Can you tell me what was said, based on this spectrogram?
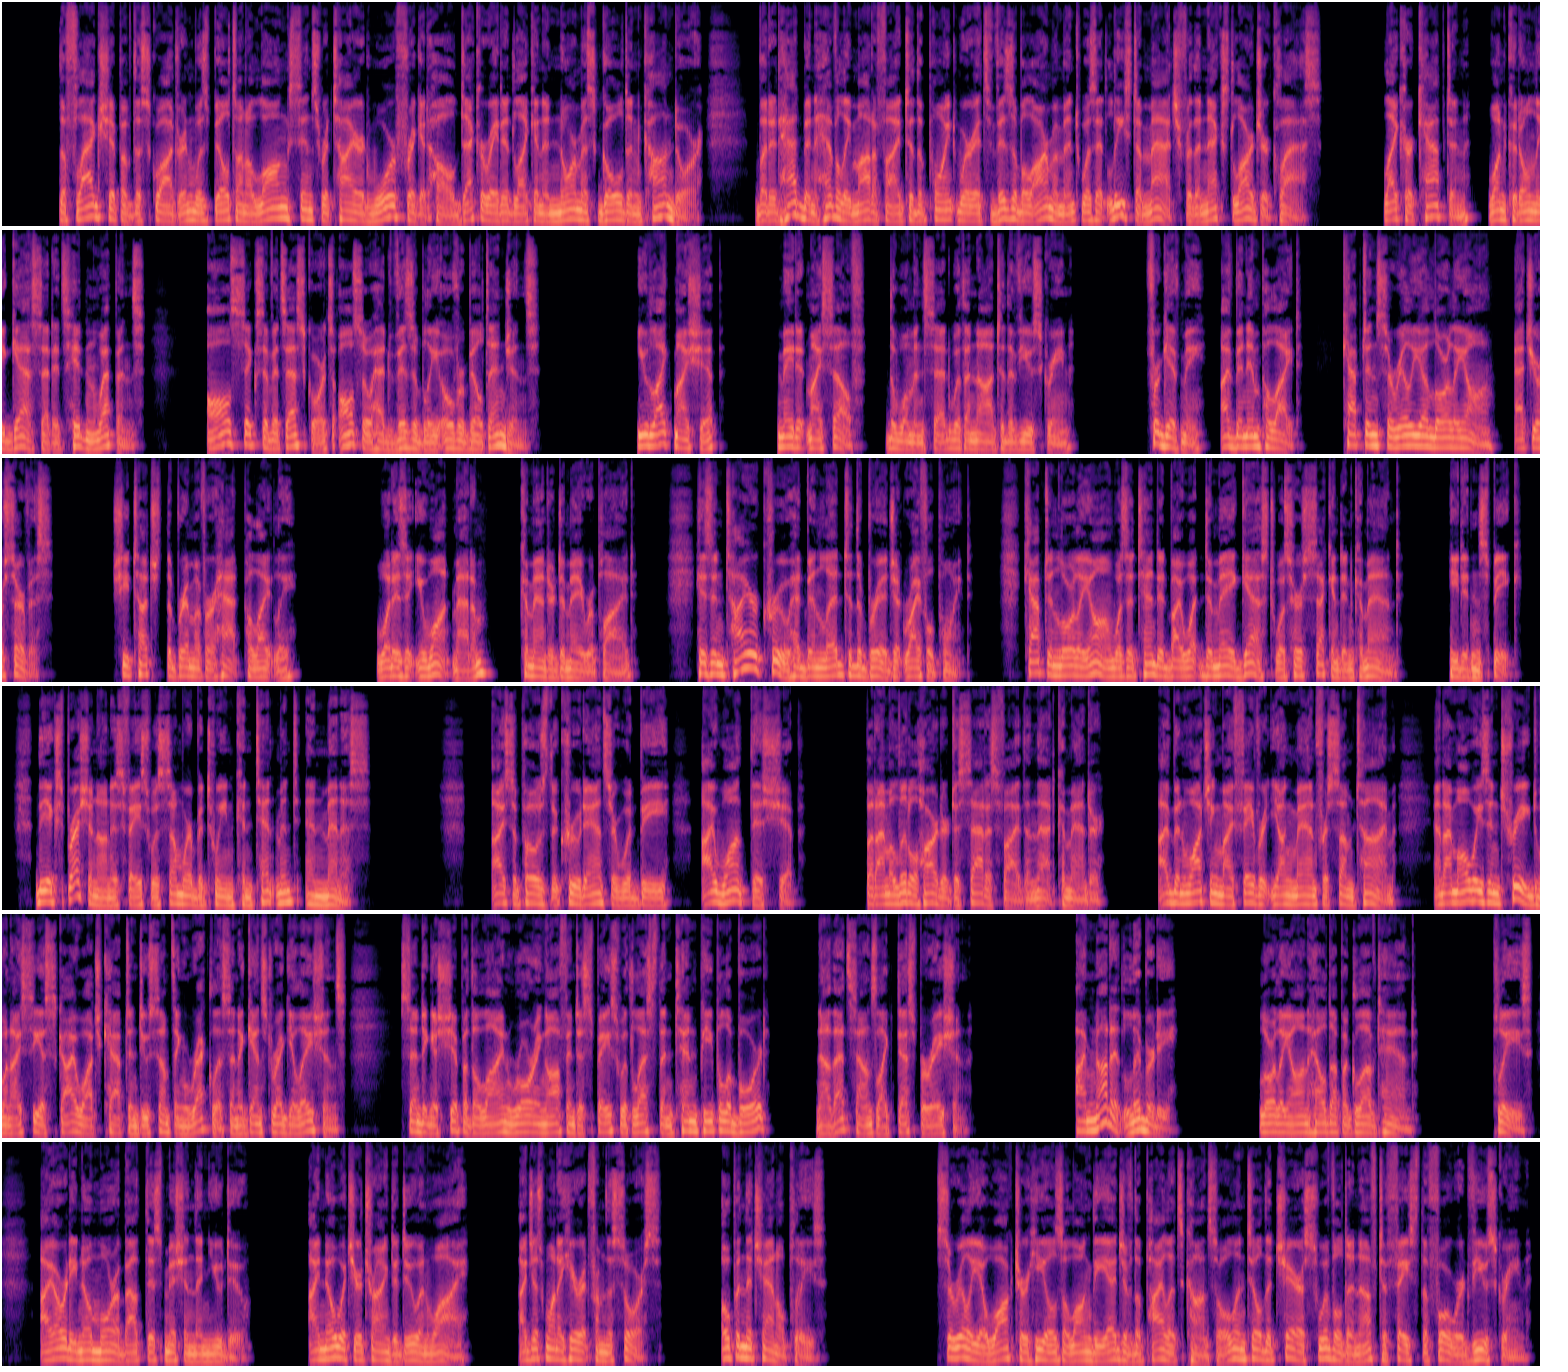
The flagship of the squadron was built on a long since retired war frigate hull decorated like an enormous golden condor, but it had been heavily modified to the point where its visible armament was at least a match for the next larger class. Like her captain, one could only guess at its hidden weapons. All six of its escorts also had visibly overbuilt engines. You like my ship? Made it myself, the woman said with a nod to the view screen. Forgive me, I've been impolite. Captain Cerilia Lorleon, at your service. She touched the brim of her hat politely. What is it you want, madam? Commander DeMay replied. His entire crew had been led to the bridge at rifle point. Captain Lorleon was attended by what DeMay guessed was her second in command. He didn't speak. The expression on his face was somewhere between contentment and menace. I suppose the crude answer would be, I want this ship. But I'm a little harder to satisfy than that, Commander. I've been watching my favorite young man for some time, and I'm always intrigued when I see a Skywatch captain do something reckless and against regulations, sending a ship of the line roaring off into space with less than 10 people aboard? Now that sounds like desperation. I'm not at liberty. Lorleon held up a gloved hand. Please, I already know more about this mission than you do. I know what you're trying to do and why. I just want to hear it from the source. Open the channel, please. Cerilia walked her heels along the edge of the pilot's console until the chair swiveled enough to face the forward view screen.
